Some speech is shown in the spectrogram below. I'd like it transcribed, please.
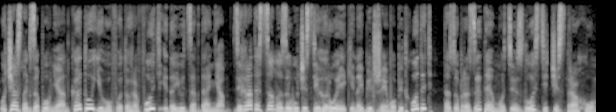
Учасник заповнює анкету, його фотографують і дають завдання зіграти сцену за участі героя, який найбільше йому підходить, та зобразити емоцію злості чи страху.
